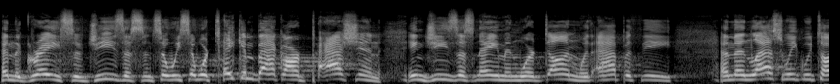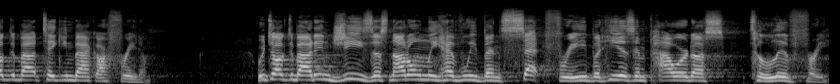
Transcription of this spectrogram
and the grace of Jesus. And so we said, we're taking back our passion in Jesus' name and we're done with apathy. And then last week we talked about taking back our freedom. We talked about in Jesus, not only have we been set free, but He has empowered us to live free.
